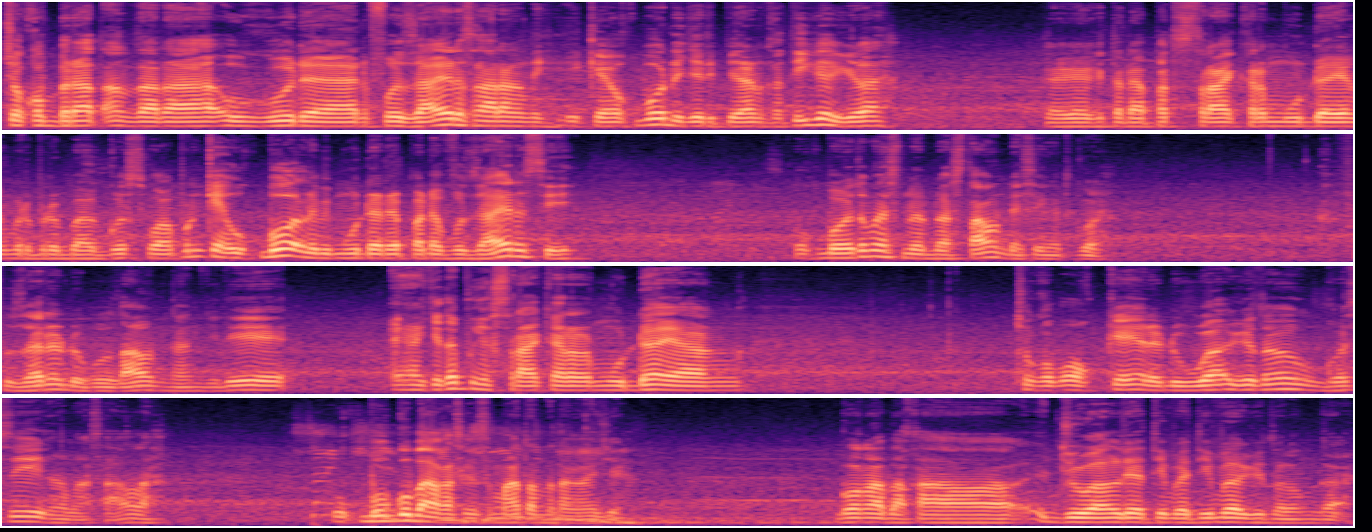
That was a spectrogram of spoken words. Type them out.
cukup berat antara Ugu dan Fuzair sekarang nih. Ike Ukbo udah jadi pilihan ketiga gila. Kayak kita dapat striker muda yang bener-bener bagus walaupun kayak Ukbo lebih muda daripada Fuzair sih. Ukbo itu masih 19 tahun deh seinget gue Fuzara 20 tahun kan jadi ya kita punya striker muda yang cukup oke okay, ada dua gitu gue sih nggak masalah Ukbo gue bakal kasih kesempatan tenang aja gue nggak bakal jual dia tiba-tiba gitu loh nggak.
